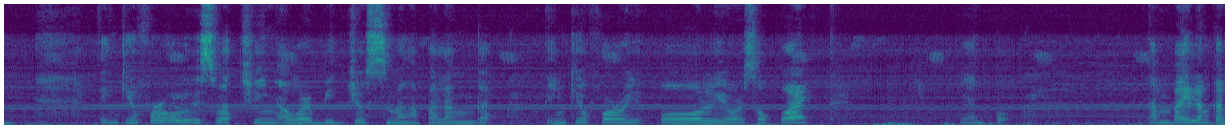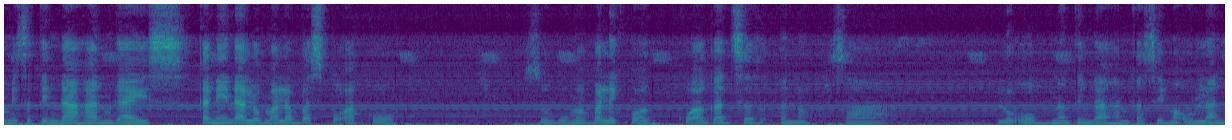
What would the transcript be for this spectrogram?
Thank you for always watching our videos, mga palangga. Thank you for all your support. Yan po. Tambay lang kami sa tindahan, guys. Kanina lumalabas po ako. So bumabalik po ag- ko agad sa ano sa loob ng tindahan kasi maulan.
